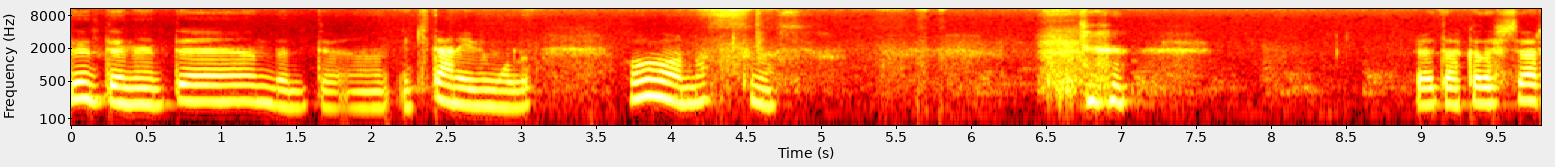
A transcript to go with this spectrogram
Dın dın dın dın dın. İki tane evim oldu. Oo nasılsınız? evet arkadaşlar.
